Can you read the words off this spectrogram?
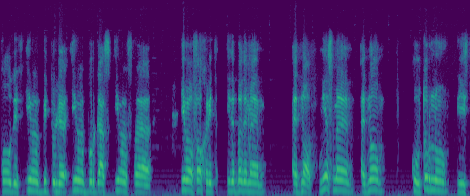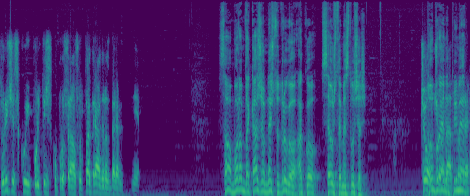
Пловдив, и в Битоля, и в Бургас, и в, а, и в Охрид и да бъдем едно. Ние сме едно културно и историческо и политическо пространство. Това трябва да разберем ние. Само морам да кажам нешто друго, ако се уште ме слушаш. Чувам, Добро чувам, е, да, например, добре.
